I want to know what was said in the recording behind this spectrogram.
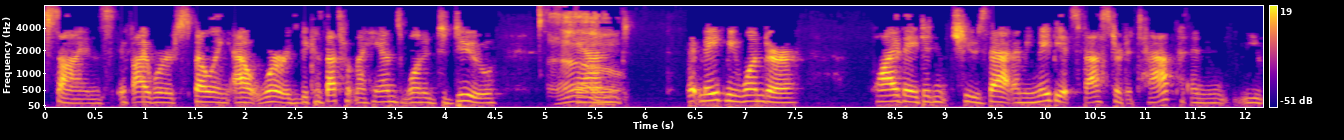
signs if I were spelling out words because that's what my hands wanted to do. Oh. And it made me wonder why they didn't choose that. I mean, maybe it's faster to tap and you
